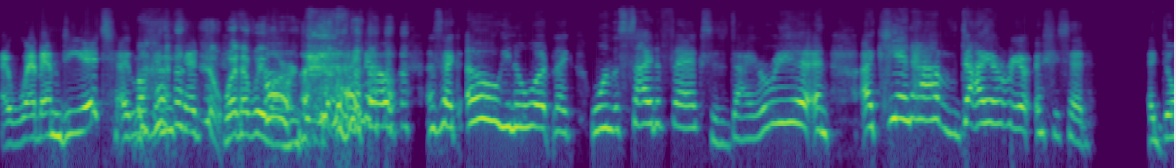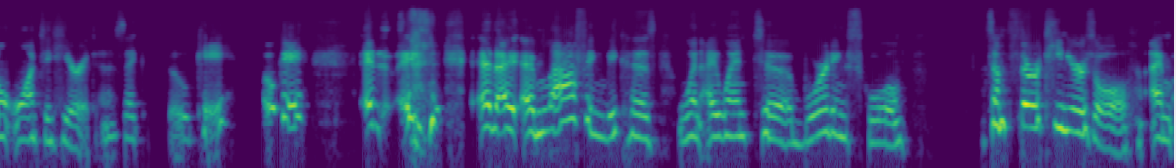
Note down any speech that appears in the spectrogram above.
I WebMD it. I looked and I said, "What have we oh, learned?" I know. I was like, "Oh, you know what? Like one of the side effects is diarrhea, and I can't have diarrhea." And she said, "I don't want to hear it." And I was like, "Okay, okay." And and I, I'm laughing because when I went to boarding school, so I'm 13 years old. I'm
